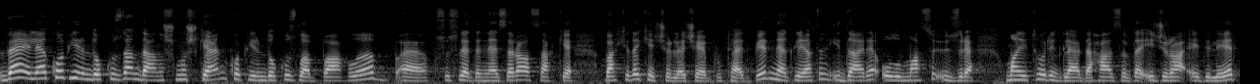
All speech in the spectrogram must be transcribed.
Və elə COP29-dan danışmışkən COP29-la bağlı ə, xüsusilə də nəzərə alsaq ki, Bakıda keçiriləcək bu tədbir nəqliyyatın idarə olunması üzrə monitorinqlər də hazırda icra edilir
